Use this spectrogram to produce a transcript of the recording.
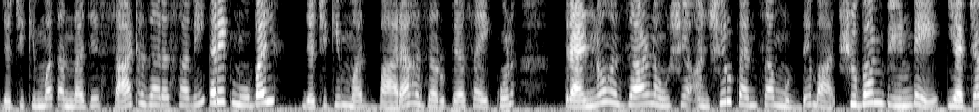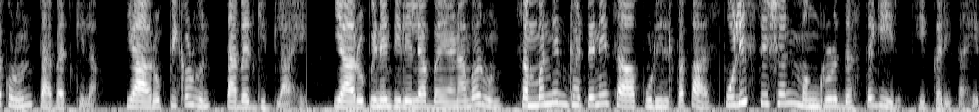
ज्याची किंमत अंदाजे साठ हजार असावी तर एक मोबाईल ज्याची किंमत बारा हजार रुपये असा एकूण त्र्याण्णव हजार नऊशे ऐंशी रुपयांचा मुद्देमाल शुभम भेंडे याच्याकडून ताब्यात केला. या आरोपीकडून ताब्यात घेतला आहे. या आरोपीने दिलेल्या बयानावरून संबंधित घटनेचा पुढील तपास पोलीस स्टेशन मंगरुळ दस्तगीर हे करीत आहेत.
